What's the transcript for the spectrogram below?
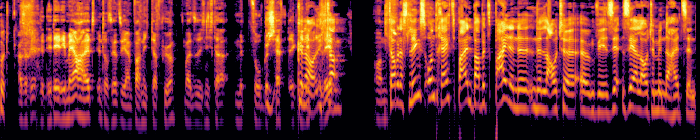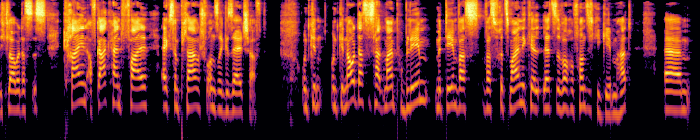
Gut. Also die, die, die Mehrheit interessiert sich einfach nicht dafür, weil sie sich nicht damit so beschäftigt. genau, ich leben glaub- und Ich glaube, dass links und rechts beiden Bubbles beide eine, eine laute, irgendwie sehr, sehr laute Minderheit sind. Ich glaube, das ist kein, auf gar keinen Fall exemplarisch für unsere Gesellschaft. Und, gen und genau das ist halt mein Problem mit dem, was, was Fritz Meinecke letzte Woche von sich gegeben hat. Ähm,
